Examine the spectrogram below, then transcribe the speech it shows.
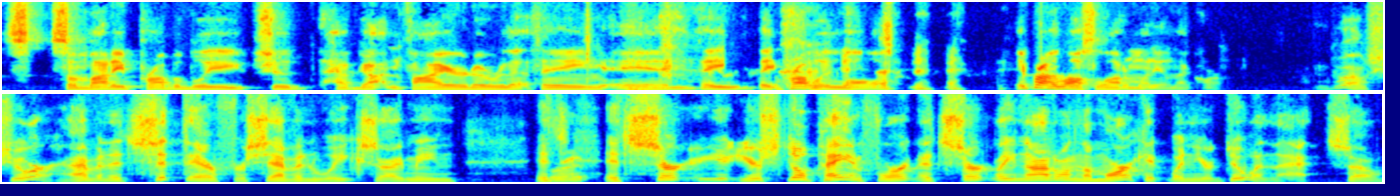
somebody probably should have gotten fired over that thing, and they they probably lost they probably lost a lot of money on that car. Well, sure. Having it sit there for seven weeks. I mean, it's Right. it's certain you're still paying for it, and it's certainly not on the market when you're doing that. So,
